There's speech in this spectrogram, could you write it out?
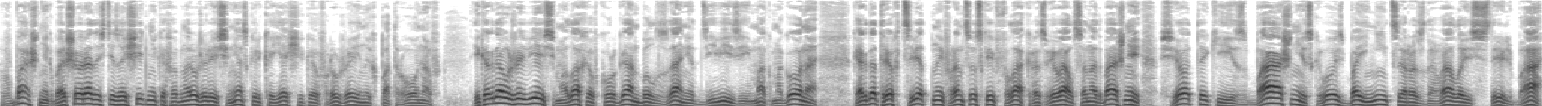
в башне к большой радости защитников обнаружились несколько ящиков ружейных патронов — и когда уже весь Малахов курган был занят дивизией Макмагона, когда трехцветный французский флаг развивался над башней, все-таки из башни сквозь бойницы раздавалась стрельба.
